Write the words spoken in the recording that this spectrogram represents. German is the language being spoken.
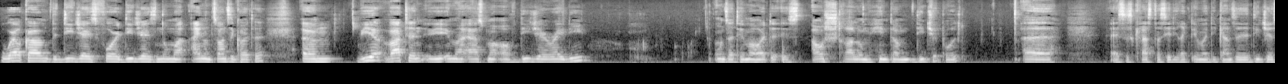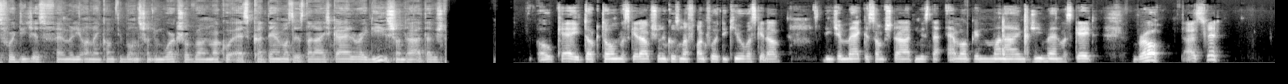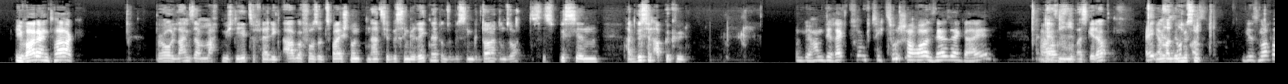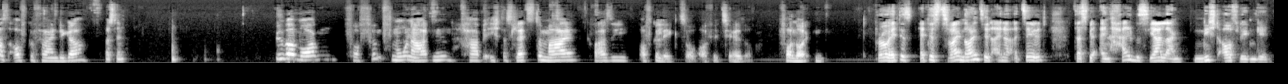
Welcome, the DJs for DJs Nummer 21 heute. Ähm, wir warten wie immer erstmal auf DJ Ray D. Unser Thema heute ist Ausstrahlung hinterm DJ-Pult. Äh, es ist krass, dass hier direkt immer die ganze DJs for DJs Family online kommt, die bei uns schon im Workshop waren. Marco S., Kadam aus Österreich, geil. Ray D ist schon da, Alter, wie schnell. Okay, Doc Tom, was geht ab? Schöne Grüße nach Frankfurt. DQ, was geht ab? DJ Mac ist am Start. Mr. Amok in Mannheim. G-Man, was geht? Bro, da ist fit. Wie war dein Tag? Bro, langsam macht mich die Hitze fertig. Aber vor so zwei Stunden hat es hier ein bisschen geregnet und so ein bisschen gedonnert und so. Es ist ein bisschen, hat ein bisschen abgekühlt. Und wir haben direkt 50 Zuschauer. Sehr, sehr geil. Definitely, Ähm, was geht ab? Ey, Ja, ist wir müssen- was, mir ist noch was aufgefallen, Digga. Was denn? Übermorgen, vor fünf Monaten, habe ich das letzte Mal quasi aufgelegt, so offiziell so, vor Leuten. Bro, hätte es, hätte es 2019 einer erzählt, dass wir ein halbes Jahr lang nicht auflegen gehen.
